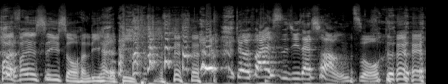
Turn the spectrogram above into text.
后来发现是一首很厉害的 beat，就发现司机在创作。对，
